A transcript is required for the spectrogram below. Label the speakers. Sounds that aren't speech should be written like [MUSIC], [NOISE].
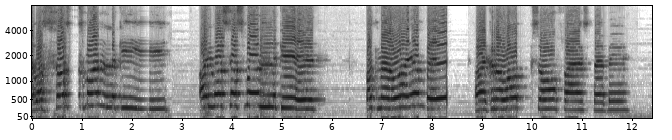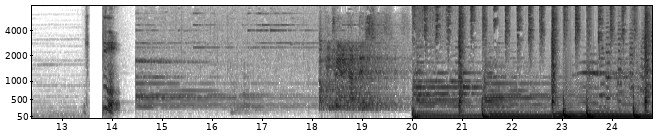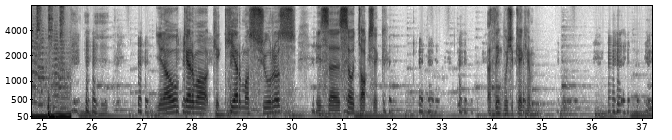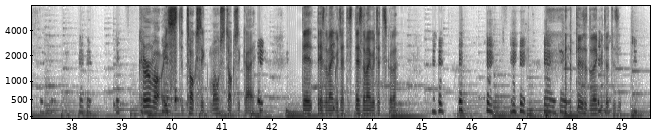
Speaker 1: I was so small kid. I was a small kid. But now I am big. I grow up so fast, baby.
Speaker 2: I got this.
Speaker 3: You know, Kermo, Kermosurus is uh, so toxic. I think we should kick him. Kermo is the toxic, most toxic guy. tee, tee seda mängu chatis, tee seda mängu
